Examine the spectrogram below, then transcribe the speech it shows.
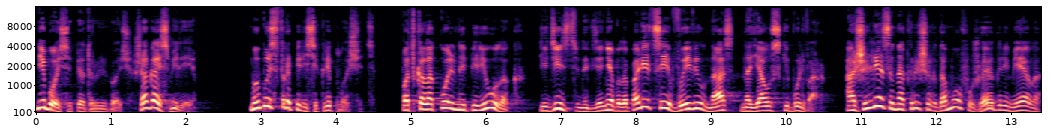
Не бойся, Петр Григорьевич, шагай смелее. Мы быстро пересекли площадь. Под колокольный переулок, единственный, где не было полиции, вывел нас на Яузский бульвар. А железо на крышах домов уже гремело.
